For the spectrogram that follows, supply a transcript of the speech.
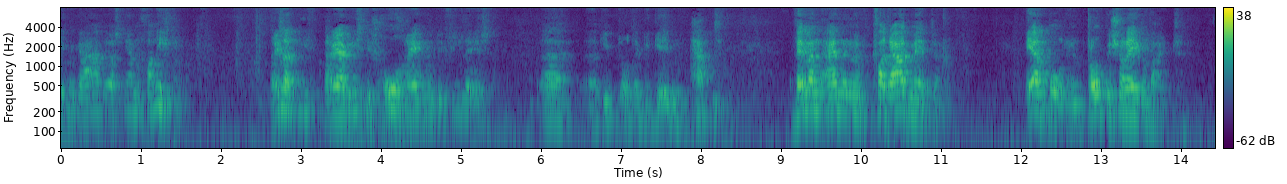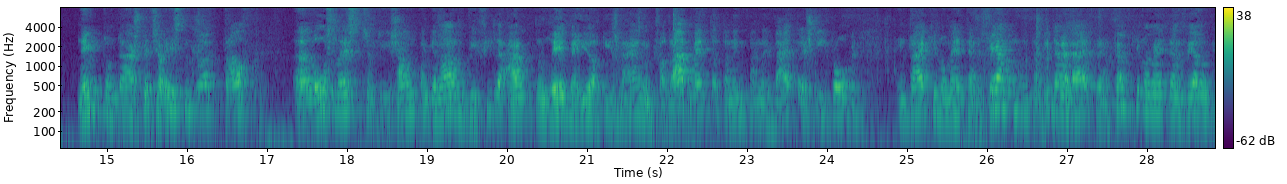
eben gerade aus deren Vernichtung relativ realistisch hochrechnen, wie viele es äh, gibt oder gegeben hat. Wenn man einen Quadratmeter Erdboden im tropischen Regenwald nimmt und da Spezialisten dort drauf äh, loslässt, die schauen dann genau, wie viele Arten leben hier auf diesem einen Quadratmeter, dann nimmt man eine weitere Stichprobe in drei Kilometer Entfernung und dann wieder eine weitere in fünf Kilometer Entfernung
